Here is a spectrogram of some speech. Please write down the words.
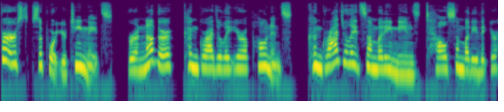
First, support your teammates. For another, congratulate your opponents. Congratulate somebody means tell somebody that you're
